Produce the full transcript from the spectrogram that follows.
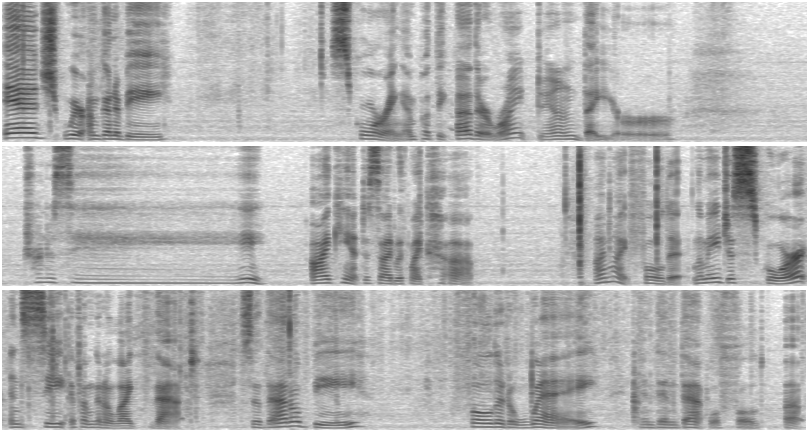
edge where I'm gonna be scoring and put the other right down there. trying to see. I can't decide with my cup. I might fold it. Let me just score and see if I'm gonna like that. So that'll be folded away and then that will fold up.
